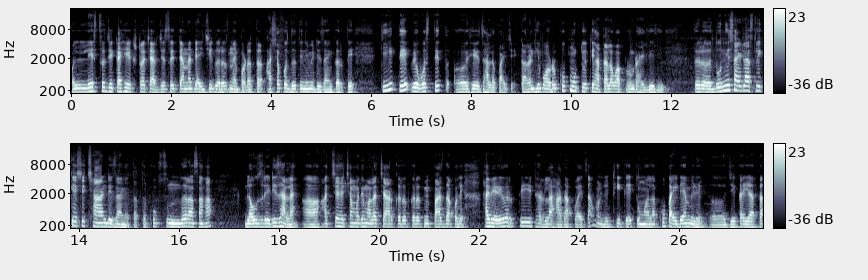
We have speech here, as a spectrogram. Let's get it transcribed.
मग लेसचं जे काही एक्स्ट्रा चार्जेस आहेत त्यांना द्यायची गरज नाही पडत. तर अशा पद्धतीने मी डिझाईन करते की ते व्यवस्थित हे झालं पाहिजे. कारण ही बॉर्डर खूप मोठी होती हाताला वापरून राहिलेली. तर दोन्ही साईडला असले की असे छान डिझाईन येतात. तर खूप सुंदर असा हा ब्लाऊज रेडी झाला आहे आजच्या ह्याच्यामध्ये मला चार करत करत मी पाच दाखवले. हा वेळेवरती ठरला हा दाखवायचा. म्हणले ठीक आहे तुम्हाला खूप आयडिया मिळेल. जे काही आता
